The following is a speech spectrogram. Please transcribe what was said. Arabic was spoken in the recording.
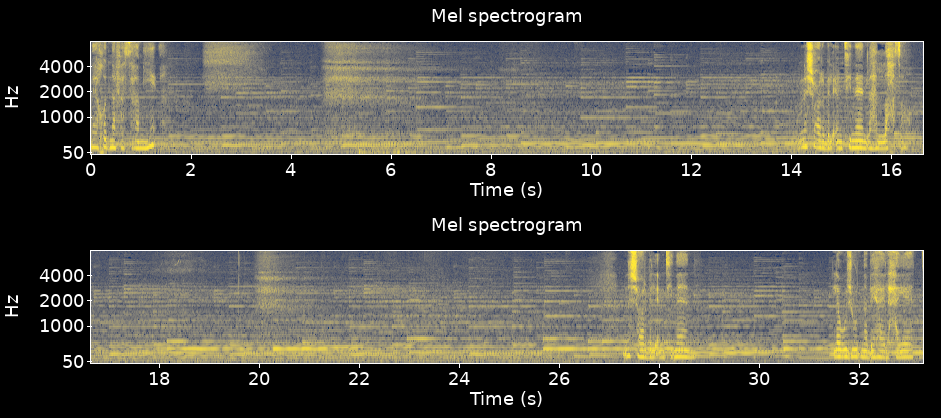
ناخد نفس عميق. ونشعر بالامتنان لهاللحظة. نشعر بالامتنان. لوجودنا بهاي الحياة.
